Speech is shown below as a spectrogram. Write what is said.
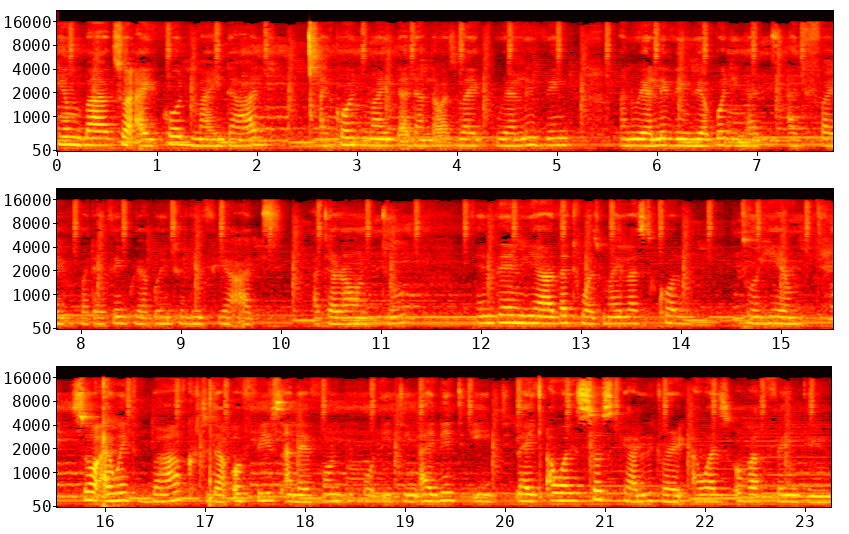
came back. So I called my dad. I called my dad and I was like we are leaving and we are leaving. We are boarding at, at 5 but I think we are going to leave here at at around 2 and then yeah that was my last call to him. So i went back to the office and i found people eating. I didn't eat. Like i was so scared literally i was overthinking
